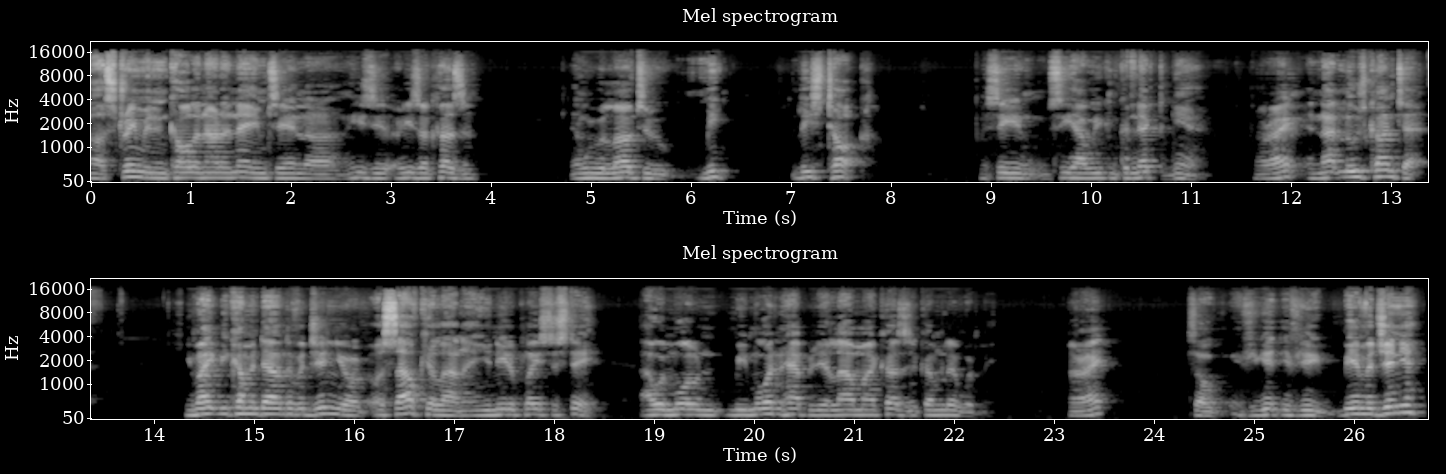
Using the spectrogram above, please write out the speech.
uh, streaming and calling out her name, saying uh, he's he's her cousin, and we would love to meet, at least talk, and see see how we can connect again. All right, and not lose contact. You might be coming down to Virginia or, or South Carolina, and you need a place to stay. I would more than, be more than happy to allow my cousin to come live with me. All right. So if you get if you be in Virginia,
